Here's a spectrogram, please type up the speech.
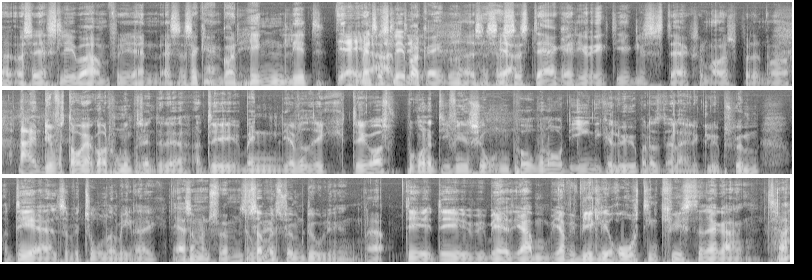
og, og så jeg slipper ham, fordi han, altså, så kan han godt hænge lidt, Ja, ja, men så slipper det- grebet. Altså, så, Ja. så stærke er de jo ikke. De er ikke lige så stærke som os på den måde. Nej, men det forstår jeg godt 100% det der. Og det, men jeg ved ikke, det er jo også på grund af definitionen på, hvornår de egentlig kan løbe, og der, eller ikke løbe, svømme. Og det er altså ved 200 meter, ikke? Ja, så er man svømme Så er man svømmeduelig, ikke? Ja. Det, det, jeg, jeg, jeg vil virkelig rose din quiz den her gang. Tak.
